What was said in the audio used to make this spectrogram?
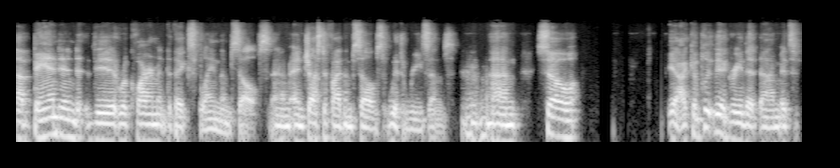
abandoned the requirement that they explain themselves um, and justify themselves with reasons. Mhm. Um, so, yeah, I completely agree that um, it's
